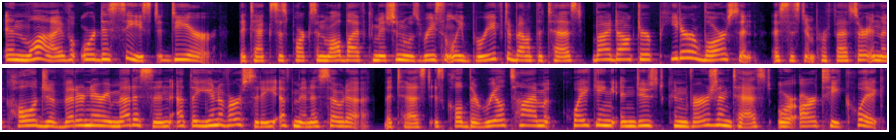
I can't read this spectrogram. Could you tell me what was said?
in live or deceased deer. The Texas Parks and Wildlife Commission was recently briefed about the test by Dr. Peter Larsen, assistant professor in the College of Veterinary Medicine at the University of Minnesota. The test is called the Real Time Quaking Induced Conversion Test, or RT-QUIC,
